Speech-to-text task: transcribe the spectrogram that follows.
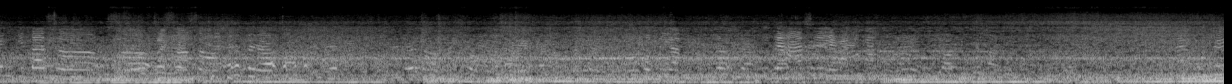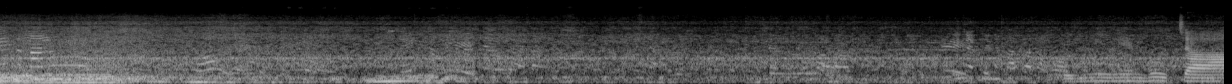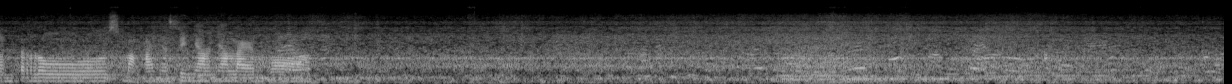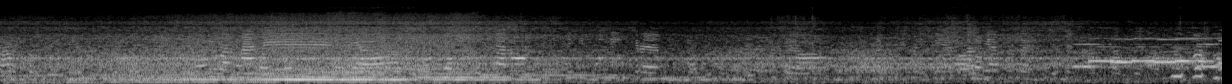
mungkin kita se mereka se ya putihan putih asli yang itu kan putih terlalu dingin hujan terus makanya sinyalnya lemot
